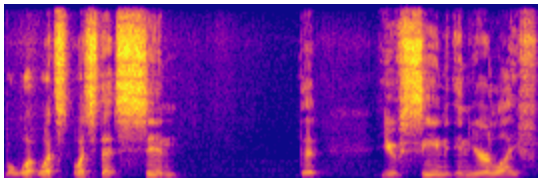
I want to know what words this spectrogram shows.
but what what's what's that sin that you've seen in your life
